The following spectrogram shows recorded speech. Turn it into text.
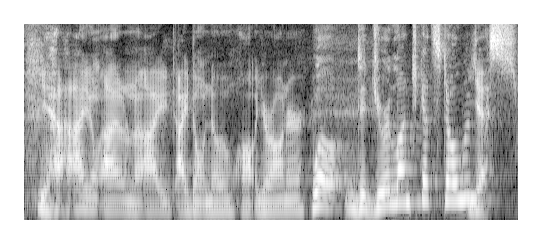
yeah, I don't, I don't know, I, I don't know, uh, Your Honor. Well, did your lunch get stolen? Yes,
